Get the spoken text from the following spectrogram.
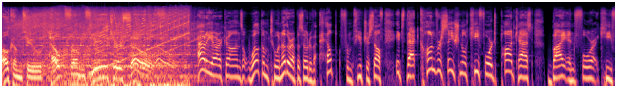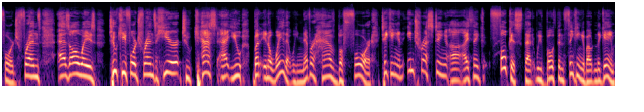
Welcome to Help from Future Self. Howdy, Archons. Welcome to another episode of Help from Future Self. It's that conversational Keyforge podcast by and for Keyforge friends. As always, two Keyforge friends here to cast at you, but in a way that we never have before, taking an interesting, uh, I think, focus that we've both been thinking about in the game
